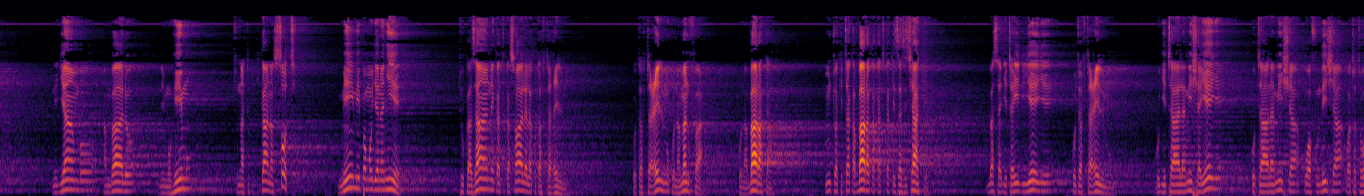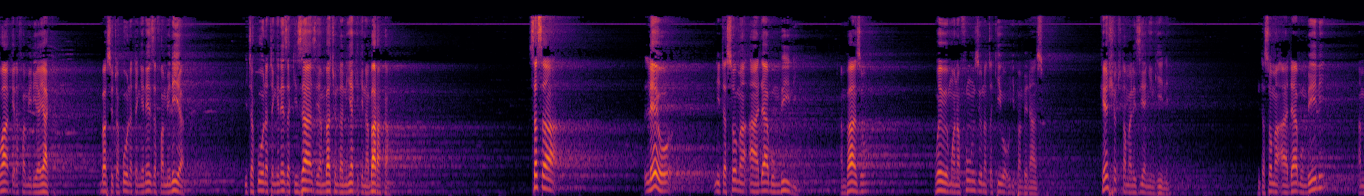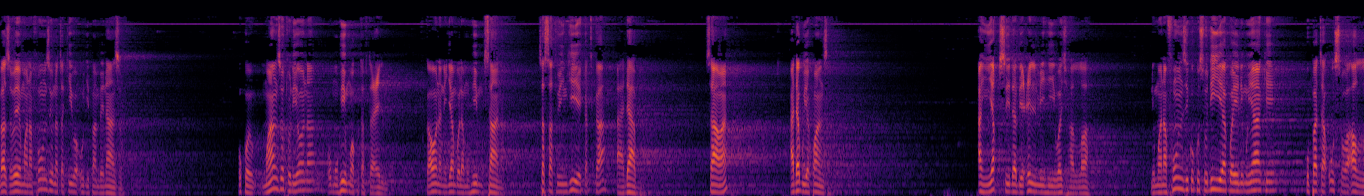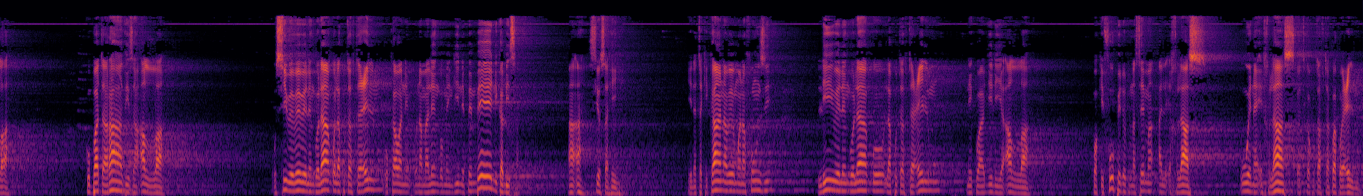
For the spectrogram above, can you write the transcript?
ni jambo ambalo ni muhimu tunatakikana sote mimi pamoja na nyie tukazane katika swala la kutafuta ilmu. Kutafuta ilmu kuna manfaa kuna baraka. Mtu akitaka baraka katika kizazi chake basi ajitahidi yeye kutafuta ilmu kujitaalamisha yeye kutaalamisha kuwafundisha watoto wake na familia yake. Basi utakuwa unatengeneza familia itakuwa unatengeneza kizazi ambacho ndani yake kina baraka. Sasa leo nitasoma adabu mbili ambazo wewe mwanafunzi unatakiwa ujipambe nazo. Kesho tutamalizia nyingine. Nitasoma adabu mbili ambazo wewe mwanafunzi unatakiwa ujipambe nazo. Huko mwanzo tuliona umuhimu wa kutafuta elimu, tukaona ni jambo la muhimu sana. Sasa tuingie katika adabu. Sawa? Adabu ya kwanza. An yaqsida biilmihi wajha Allah. Ni mwanafunzi kukusudia kwa elimu yake kupata uso wa Allah kupata radhi za Allah. Usiwe wewe lengo lako la kutafuta ilmu ukawa ni una malengo mengine pembeni kabisa. Ah ah sio sahihi. Inatakikana wewe mwanafunzi liwe lengo lako la kutafuta ilmu ni kwa ajili ya Allah. Kwa kifupi ndio tunasema al-ikhlas. Uwe na ikhlas katika kutafuta kwako kwa ilmu.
